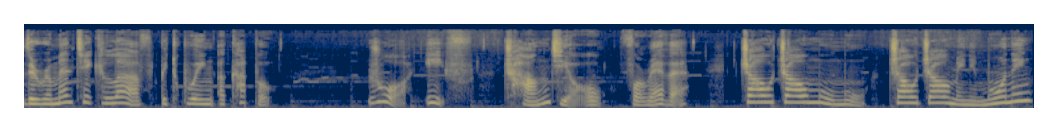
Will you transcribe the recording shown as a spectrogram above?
the romantic love between a couple. 若 if 长久 forever. 朝朝暮暮朝朝 meaning morning,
